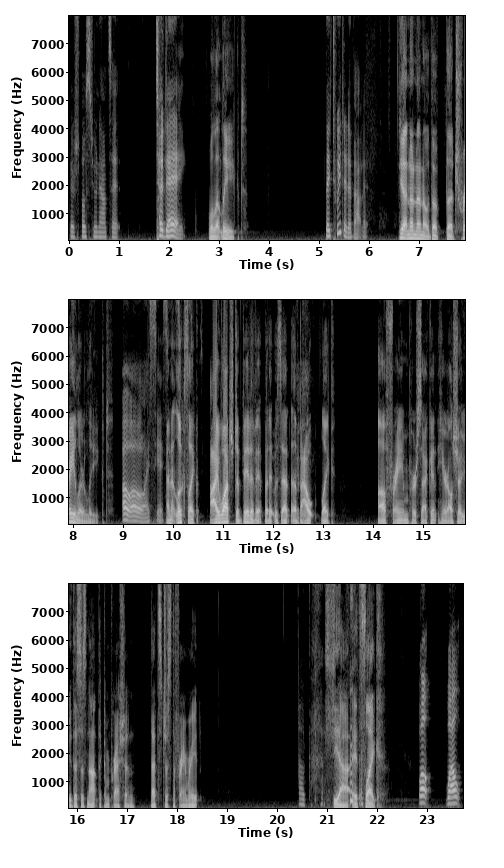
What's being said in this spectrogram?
they're supposed to announce it today. Well, it leaked. They tweeted about it. Yeah, no, no, no. The the trailer leaked. Oh, oh, I see. I see. and it looks like I watched a bit of it, but it was at about like a frame per second. Here, I'll show you. This is not the compression. That's just the frame rate. oh gosh. Yeah, it's like Well, well,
